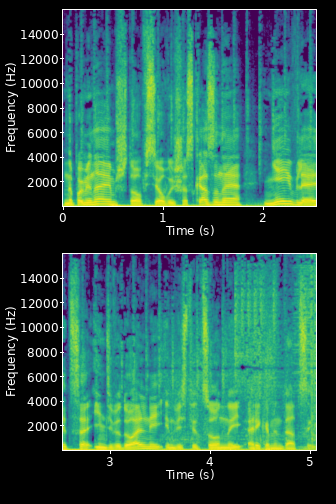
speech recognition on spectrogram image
Напоминаем, что все вышесказанное не является индивидуальной инвестиционной рекомендацией.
